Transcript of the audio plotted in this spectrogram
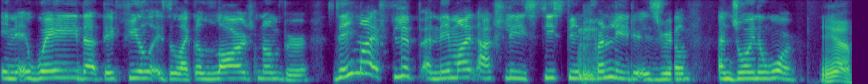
in a way that they feel is like a large number, they might flip and they might actually cease being friendly to Israel and join the war. Yeah.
